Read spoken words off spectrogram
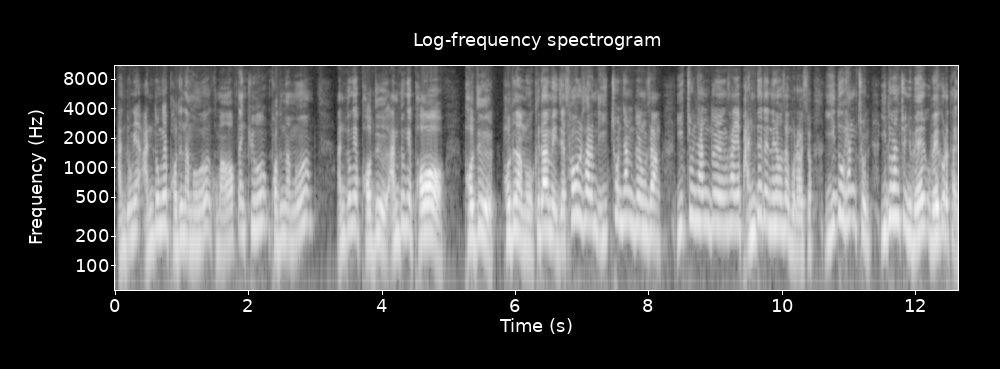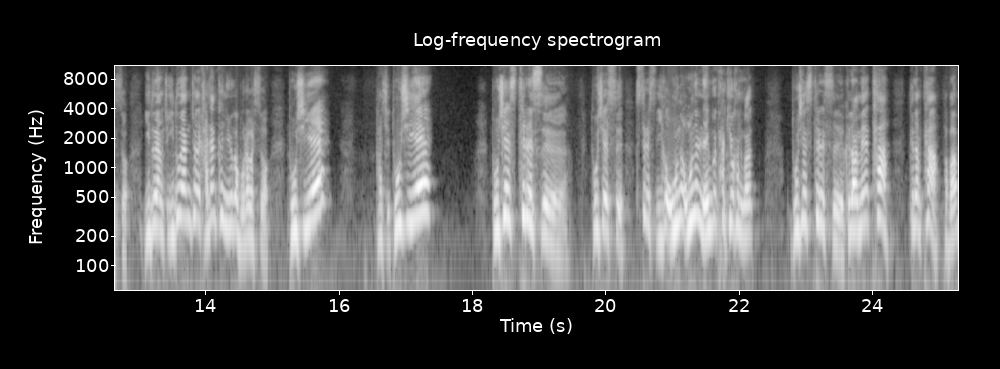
안동에 안동에 버드나무. 고마워. 땡큐 버드나무 안동에 버드 안동에 버 버드 버드나무. 그 다음에 이제 서울 사람들 이촌 향도 현상 이촌 향도 현상에 반대되는 현상 뭐라 그랬어? 이도 향촌. 이도 향촌이 왜, 왜 그렇다 했어? 이도 향촌. 이도 향촌의 가장 큰 이유가 뭐라 그랬어? 도시의 다시 도시의 도시의 스트레스. 도시의 스, 스트레스. 이거 오늘 오늘 낸 거 다 기억하는 거야? 도시의 스트레스. 그 다음에 타. 그 다음 타. 봐봐.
